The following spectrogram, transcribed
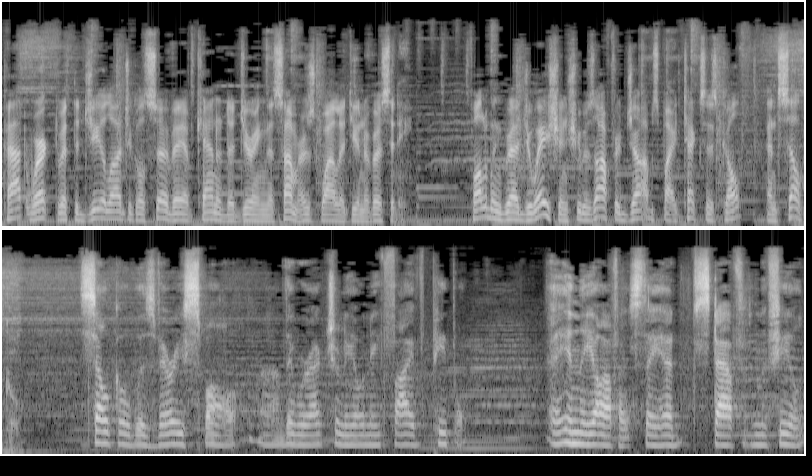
Pat worked with the Geological Survey of Canada during the summers while at university. Following graduation, she was offered jobs by Texas Gulf and Selco. Selco was very small. Uh, there were actually only five people in the office. They had staff in the field.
